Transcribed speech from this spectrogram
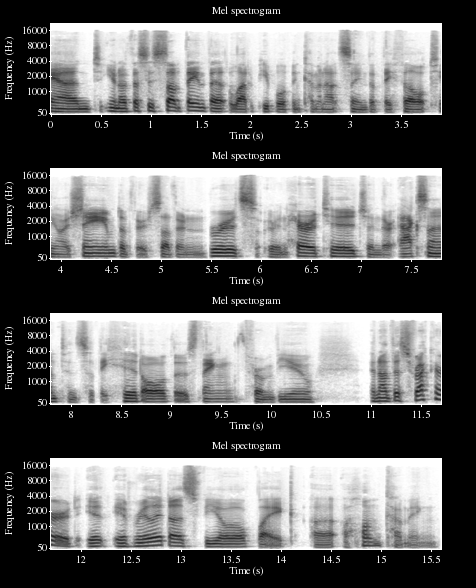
And, you know, this is something that a lot of people have been coming out saying that they felt, you know, ashamed of their Southern roots and heritage and their accent. And so they hid all of those things from view. And on this record, it, it really does feel like a, a homecoming.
